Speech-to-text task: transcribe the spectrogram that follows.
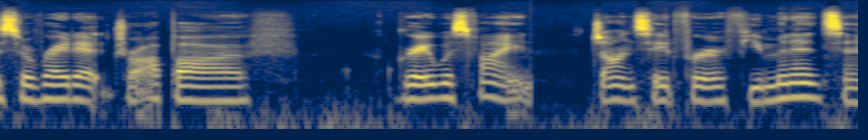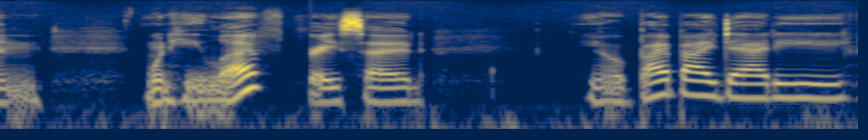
so right at drop off, Gray was fine. John stayed for a few minutes, and when he left, Gray said, "You know, bye bye, Daddy."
